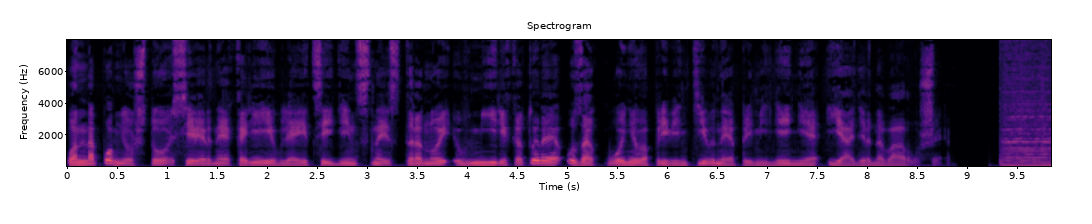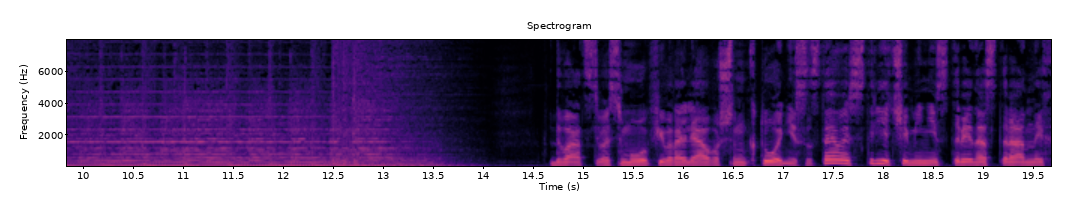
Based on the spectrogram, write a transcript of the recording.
Он напомнил, напомнил, что Северная Корея является единственной страной в мире, которая узаконила превентивное применение ядерного оружия. 28 февраля в Вашингтоне состоялась встреча министра иностранных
